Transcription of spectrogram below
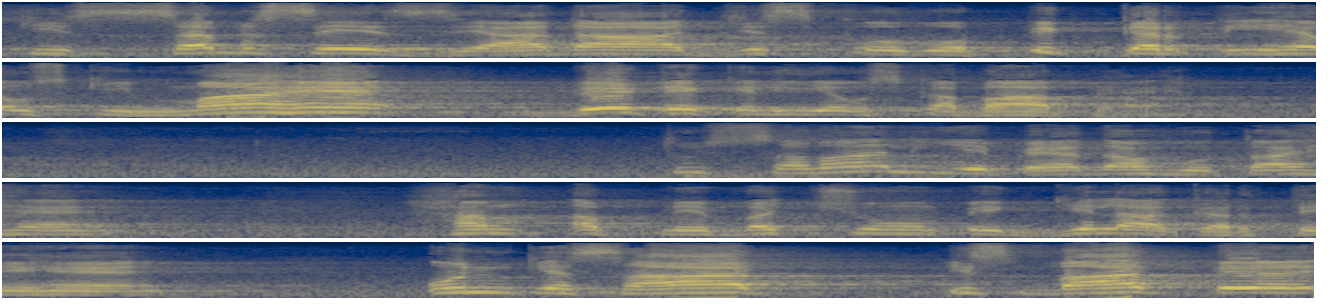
کی سب سے زیادہ جس کو وہ پک کرتی ہے، اس کی ماں ہے۔ بیٹے کے لیے اس کا باپ ہے۔ تو سوال یہ پیدا ہوتا ہے، ہم اپنے بچوں پہ گلا کرتے ہیں، ان کے ساتھ اس بات پہ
